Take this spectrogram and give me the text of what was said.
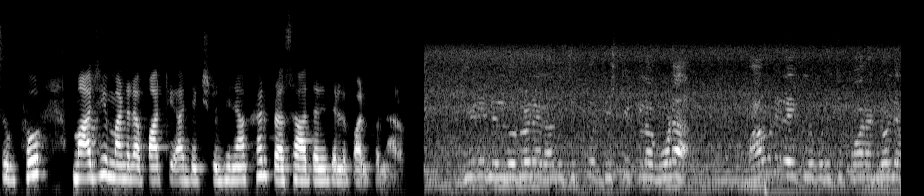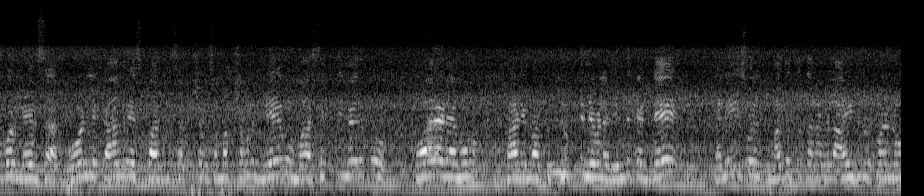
సుబ్బు మాజీ మండల పార్టీ అధ్యక్షులు దినాకర్ ప్రసాద్ తదితరులు పాల్గొన్నారు. మామిడి రైతుల గురించి పోరాడిన వాళ్ళు ఎవరు లేరు సార్. ఓన్లీ కాంగ్రెస్ పార్టీ సమక్షం సమక్షంలో మేము మా శక్తి మేరకు పోరాడాము. కానీ మాకు తృప్తినివ్వలేదు ఎందుకంటే కనీసం వాళ్ళకి మద్దతు ధర వేళ ఐదు రూపాయలు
